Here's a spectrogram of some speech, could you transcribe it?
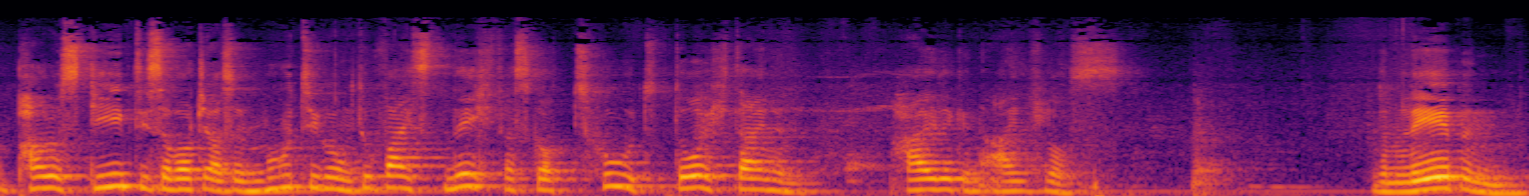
Und Paulus gibt diese Worte als Ermutigung. Du weißt nicht, was Gott tut durch deinen heiligen Einfluss in dem Leben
